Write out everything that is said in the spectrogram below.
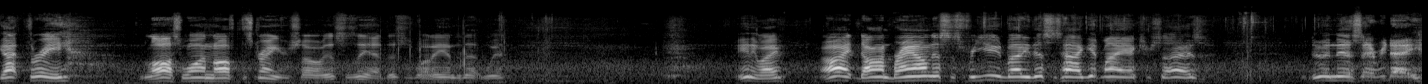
Got three. Lost one off the stringer, so this is it. This is what I ended up with. Anyway, all right, Don Brown, this is for you, buddy. This is how I get my exercise. Doing this every day.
